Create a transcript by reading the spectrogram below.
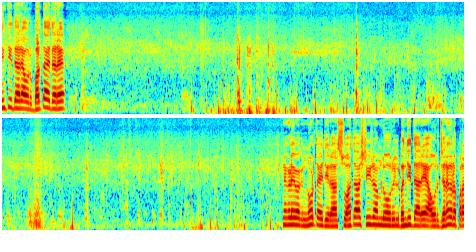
ನಿಂತಿದ್ದಾರೆ, ಅವರು ಬರ್ತಾ ಇದ್ದಾರೆ. ಜನಗಳು ಇವಾಗ ನೋಡ್ತಾ ಇದ್ದೀರಾ? ಸ್ವತಃ ಶ್ರೀರಾಮ್ಲು ಅವರು ಇಲ್ಲಿ ಬಂದಿದ್ದಾರೆ. ಅವರು ಜನಗಳ ಪರ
